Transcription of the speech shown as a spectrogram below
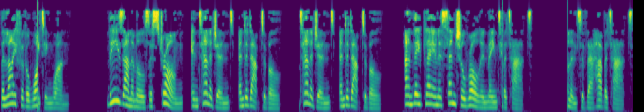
the life of a whiting one. These animals are strong, intelligent, and adaptable. Intelligent, and adaptable. And they play an essential role in maintaining habitat. Balance of their habitat.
